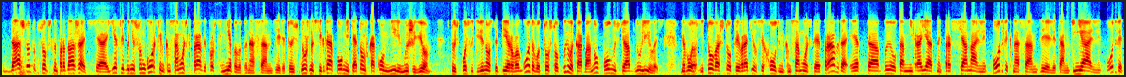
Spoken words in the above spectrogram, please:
да, что тут, собственно, продолжать? А, если бы не Сунгоркин, комсомольской правды просто не было бы на самом деле. То есть нужно всегда помнить о том, в каком мире мы живем то есть после 91 -го года вот то, что было, как бы оно полностью обнулилось. Вот. И то, во что превратился холдинг «Комсомольская правда», это был там невероятный профессиональный подвиг, на самом деле, там гениальный подвиг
